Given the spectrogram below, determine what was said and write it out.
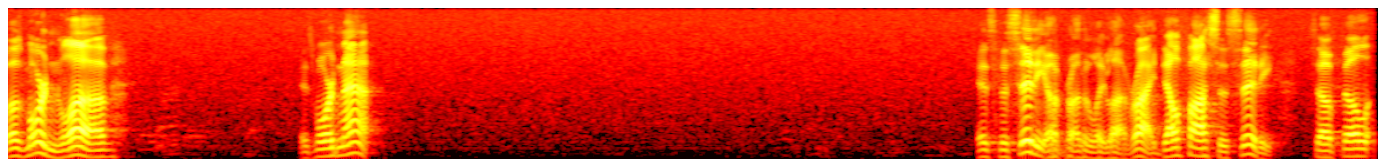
Well, it's more than love. It's more than that. It's the city of brotherly love, right? Delphos is city. So Phil,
